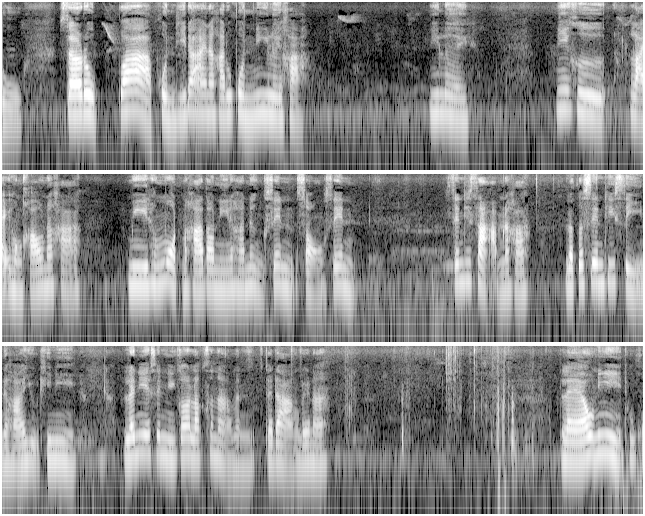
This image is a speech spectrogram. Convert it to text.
ดู สรุปว่าผลที่ได้นะคะ ทุกคนนี่เลยค่ะ นี่เลย นี่คือไหลของเขานะคะ มีทั้งหมดนะคะ ตอนนี้นะคะหนึ่งเส้นสองเส้น เส้นที่สามนะคะ แล้วก็เส้นที่สี่นะคะ อยู่ที่นี่ และนี่เส้นนี้ก็ลักษณะมันจะด่างด้วยนะ แล้วนี่ทุกค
